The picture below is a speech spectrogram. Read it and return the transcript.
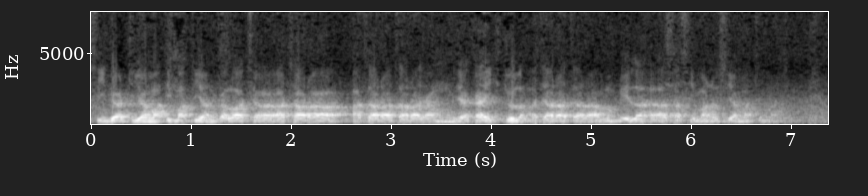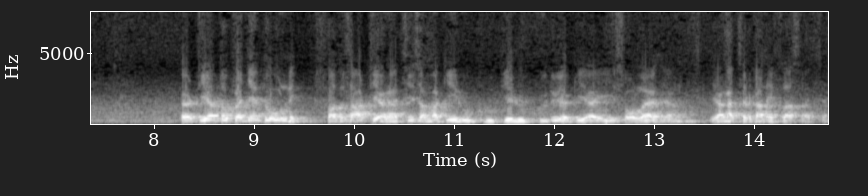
sehingga dia mati-matian kalau acara acara-acara yang ya kayak itulah acara-acara membela asasi manusia macam-macam. Eh, dia tobatnya itu unik. Suatu saat dia ngaji sama Kiai Lugu. Kiai Lugu itu ya Kiai Soleh yang yang ngajarkan ikhlas saja.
